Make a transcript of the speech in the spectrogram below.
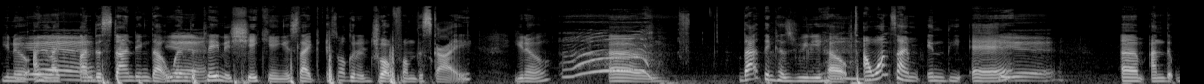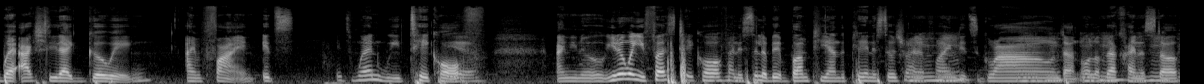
you know and like understanding that when the plane is shaking it's like it's not going to drop from the sky you know Ah. um that thing has really helped and once i'm in the air yeah. um and we're actually like going i'm fine it's it's when we take off Yeah. and you know you know when you first take off and Mhm. it's still a bit bumpy and the plane is still trying to find Mhm. its ground Mhm, and all of that mhm, kind of mhm, stuff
